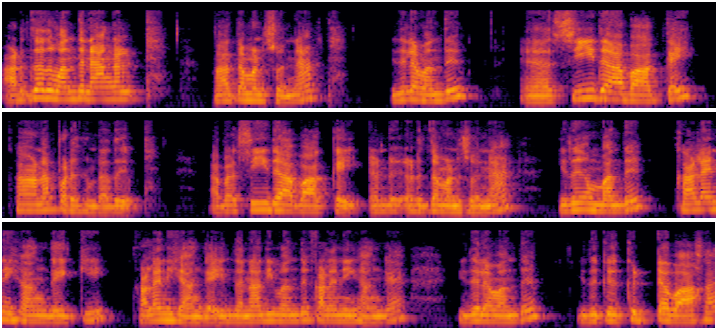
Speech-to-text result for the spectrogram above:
அடுத்தது வந்து நாங்கள் பார்த்தோம்னு சொன்னால் இதில் வந்து சீதா வாக்கை காணப்படுகின்றது. அப்போ சீதா வாக்கை என்று எடுத்தோம்னு சொன்னால் இதுவும் வந்து கழனி கங்கைக்கு கழனி கங்கை இந்த நதி வந்து கழனி கங்கை இதில் வந்து இதுக்கு கிட்டவாக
